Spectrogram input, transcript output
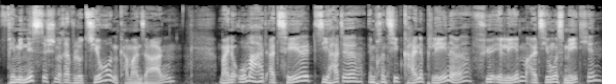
feministischen Revolution, kann man sagen. Meine Oma hat erzählt, sie hatte im Prinzip keine Pläne für ihr Leben als junges Mädchen.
